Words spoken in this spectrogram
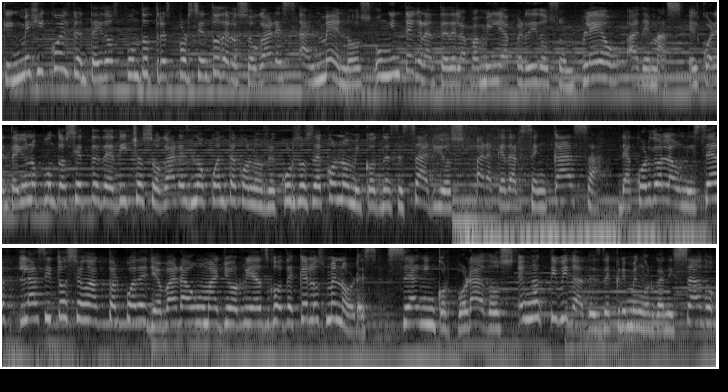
que en México el 32.3% de los hogares, al menos un integrante de la familia ha perdido su empleo. Además, el 41.7% de dichos hogares no cuenta con los recursos económicos necesarios para quedarse en casa. De acuerdo a la UNICEF, la situación actual puede llevar a un mayor riesgo de que los menores sean incorporados en actividades de crimen organizado,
